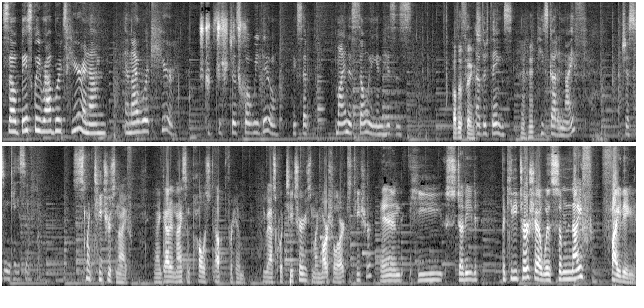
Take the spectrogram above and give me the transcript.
So basically, Rob works here, and um, and I work here. It's just what we do, except mine is sewing, and his is Other things. other things. He's got a knife, just in case of. This is my teacher's knife, and I got it nice and polished up for him. You ask what teacher? He's my martial arts teacher, and he studied Pekiti Tirsia with some knife fighting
